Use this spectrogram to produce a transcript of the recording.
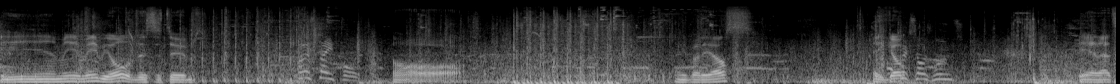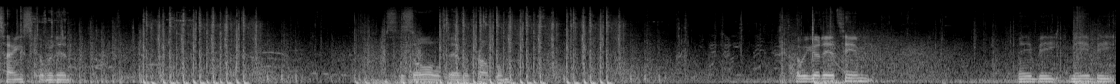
Yeah, maybe, maybe all of this is doomed. First aid boy. Oh. Anybody else? There you go. Yeah, that tank's coming in. This is all a bit of a problem. Are we good here, team? Maybe, maybe.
